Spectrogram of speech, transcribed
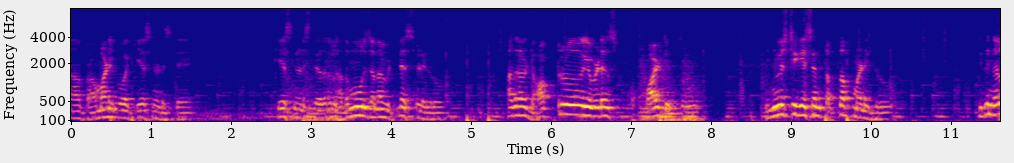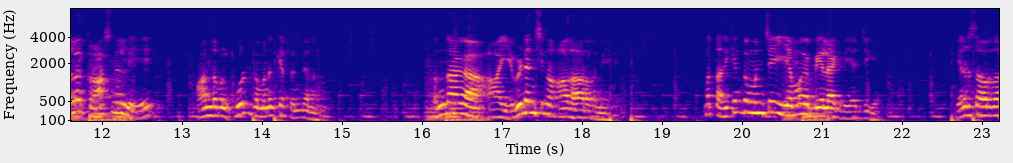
ನಾನು ಪ್ರಾಮಾಣಿಕವಾಗಿ ಕೇಸ್ ನಡೆಸಿದೆ. ಕೇಸ್ ನಡೆಸಿದೆ, ಅದರಲ್ಲಿ ಹದಿಮೂರು ಜನ ವಿಟ್ನೆಸ್ ಹೇಳಿದರು. ಅದರಲ್ಲಿ ಡಾಕ್ಟ್ರು ಎವಿಡೆನ್ಸ್ ಫಾಲ್ಟ್ ಇತ್ತು. ಇನ್ವೆಸ್ಟಿಗೇಷನ್ ತಪ್ಪು ತಪ್ಪು ಮಾಡಿದರು. ಇದನ್ನೆಲ್ಲ ಕ್ರಾಸ್ನಲ್ಲಿ ಆನರಬಲ್ ಕೋರ್ಟ್ ಗಮನಕ್ಕೆ ತಂದೆ ನಾನು. ತಂದಾಗ ಆ ಎವಿಡೆನ್ಸಿನ ಆಧಾರದ ಮೇಲೆ. ಮತ್ತು ಅದಕ್ಕಿಂತ ಮುಂಚೆ ಈ ಎಮ್ಮಗೆ ಬೇಲ್ ಹಾಕಿದೆ ಅಜ್ಜಿಗೆ. ಎರಡು ಸಾವಿರದ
